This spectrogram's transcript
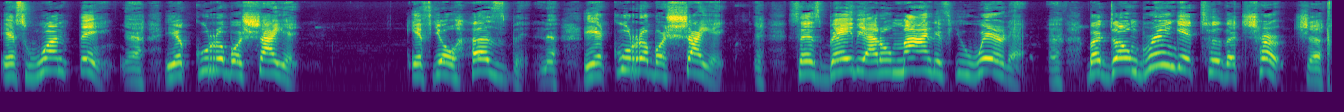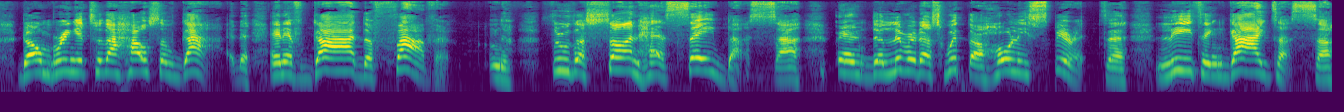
it's one thing. If your husband says, Baby, I don't mind if you wear that. But don't bring it to the church. Don't bring it to the house of God. And if God the Father through the Son has saved us uh, and delivered us with the Holy Spirit, uh, leads and guides us uh,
